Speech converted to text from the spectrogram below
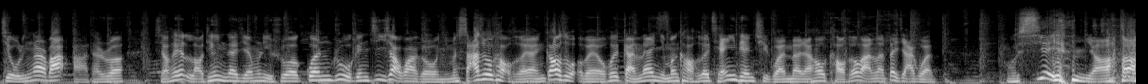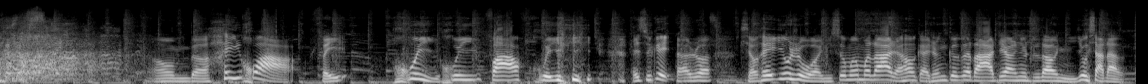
九零二八啊，他说小黑老听你在节目里说关注跟绩效挂钩，你们啥时候考核呀？你告诉我呗，我会赶在你们考核前一天取关的，然后考核完了再加关。我谢谢你啊。然后我们的黑化肥会挥发挥 HK，他说小黑又是我，你说么么哒，然后改成咯咯哒，这样就知道你又下蛋了。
